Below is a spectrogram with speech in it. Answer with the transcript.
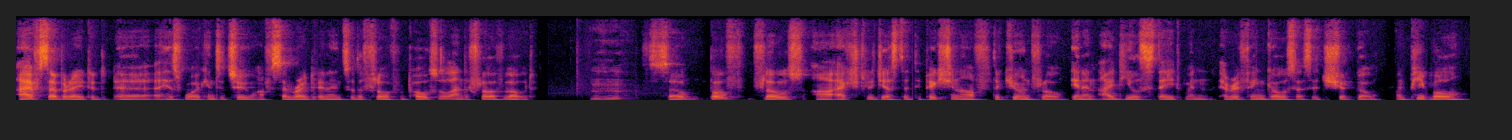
I have separated uh, his work into two. I've separated it into the flow of proposal and the flow of vote. Mm-hmm. So both flows are actually just a depiction of the current flow in an ideal state when everything goes as it should go, when people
